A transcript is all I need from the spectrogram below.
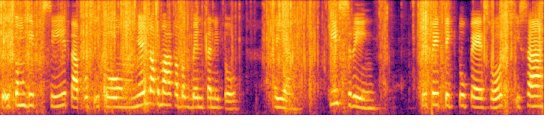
So, itong dipsy, tapos itong, ngayon ako makakabagbenta nito. Ayan. Kiss ring. Tig 2 pesos. Isang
